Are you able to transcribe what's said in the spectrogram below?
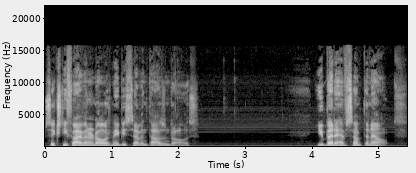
$6500 maybe $7000 you better have something else.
